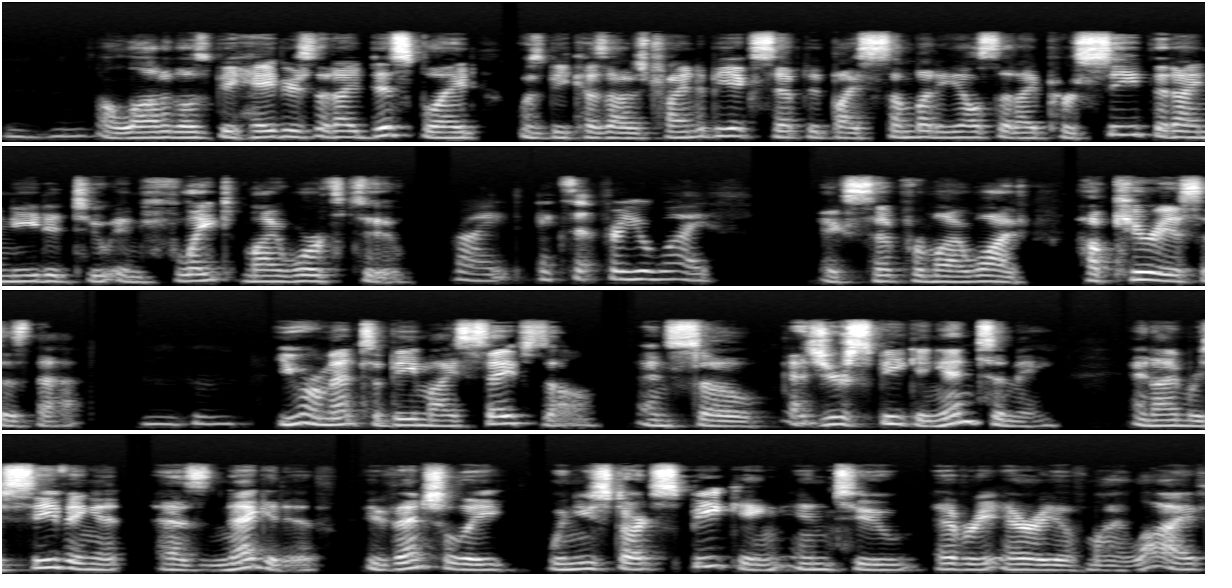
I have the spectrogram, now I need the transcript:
hmm a lot of those behaviors that I displayed was because I was trying to be accepted by somebody else that I perceived that I needed to inflate my worth to, Right. Except for your wife. except for my wife. How curious is that? hmm You are meant to be my safe zone. And so, as you're speaking into me and I'm receiving it as negative, eventually, when you start speaking into every area of my life,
